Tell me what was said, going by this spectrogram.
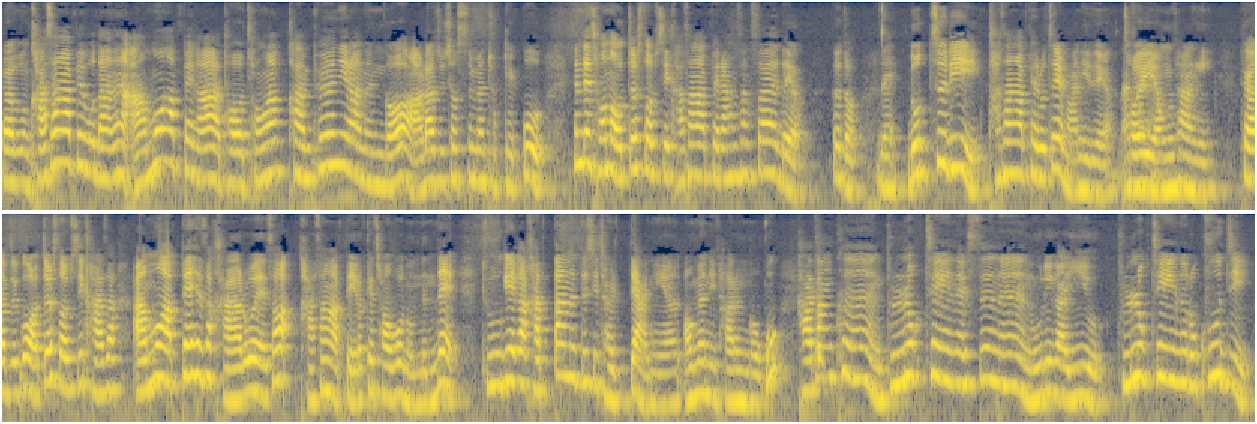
여러분, 가상화폐보다는 암호화폐가 더 정확한 표현이라는 거 알아주셨으면 좋겠고, 근데 저는 어쩔 수 없이 가상화폐를 항상 써야 돼요. 그죠? 네. 노출이 가상화폐로 제일 많이 돼요. 저희 맞아요. 영상이. 그래가지고 어쩔 수 없이 가상, 암호화폐 해서 괄호해서 가상화폐 이렇게 적어 놓는데 두 개가 같다는 뜻이 절대 아니에요. 엄연히 다른 거고. 가장 큰 블록체인을 쓰는 우리가 이유. 블록체인으로 굳이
